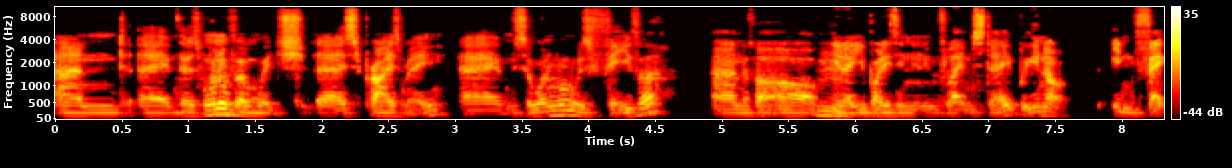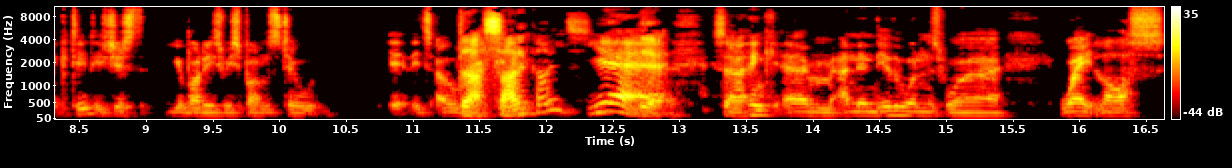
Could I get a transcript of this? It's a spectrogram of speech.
And um, there's one of them which uh, surprised me. Um, so one of them was fever. And I thought, oh, you Hmm. know, your body's in an inflamed state, but you're not infected. It's just your body's response to it, it's over. The cytokines? Yeah. Yeah. So I think, um, and then the other ones were weight loss.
